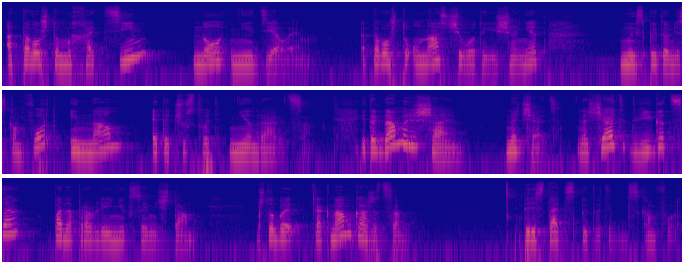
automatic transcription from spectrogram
От того, что мы хотим, но не делаем. От того, что у нас чего-то еще нет, мы испытываем дискомфорт, и нам это чувствовать не нравится. И тогда мы решаем начать. Начать двигаться по направлению к своим мечтам, чтобы, как нам кажется, перестать испытывать этот дискомфорт.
